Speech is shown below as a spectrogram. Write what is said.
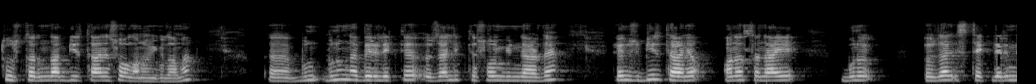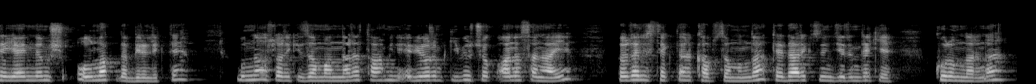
TUS'larından bir tanesi olan uygulama. Ee, bun- Bununla birlikte özellikle son günlerde henüz bir tane ana sanayi bunu özel isteklerinde yayınlamış olmakla birlikte bundan sonraki zamanlarda tahmin ediyorum ki birçok ana sanayi özel istekler kapsamında tedarik zincirindeki kurumlarına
